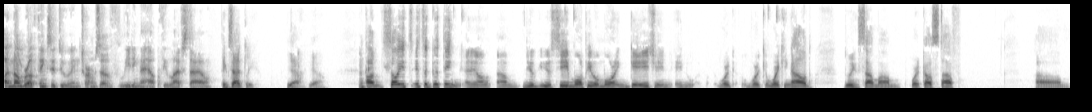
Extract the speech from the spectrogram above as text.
a number of things to do in terms of leading a healthy lifestyle. Exactly. Yeah, yeah. Okay. Um, so it's it's a good thing, you know. Um, you you see more people more engaged in in work work working out, doing some um, workout stuff. Um,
